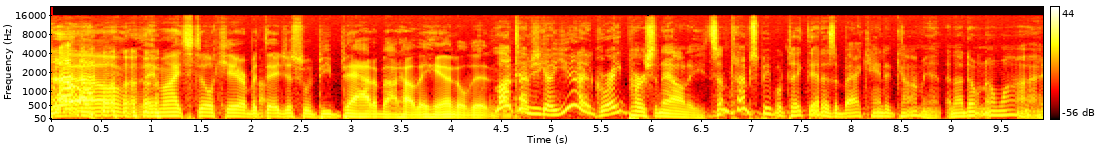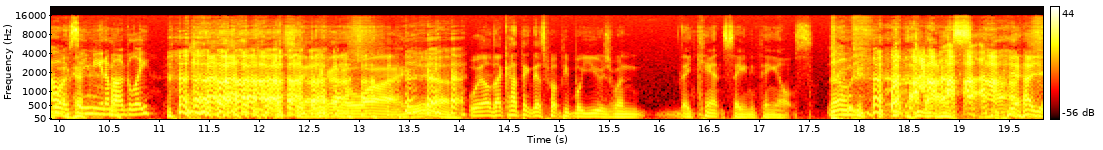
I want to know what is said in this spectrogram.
well, they might still care, but they just would be bad about how they handled it. A lot of times you go, you had a great personality. Sometimes people take that as a backhanded comment, and I don't know why. oh, so you mean I'm ugly? I see, I think I know why. Yeah. well, that, I think that's what people use when they can't say anything else. No. nice. yeah, you,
